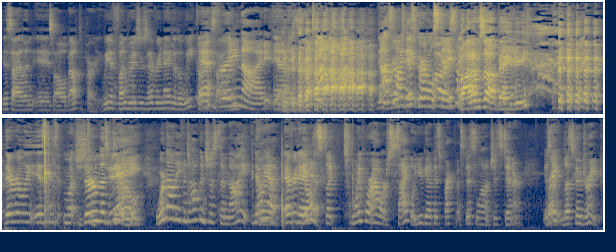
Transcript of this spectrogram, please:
this island is all about the party. We have fundraisers every night of the week on this Every island. night. And Yeah. they rotate- they That's why this girl stays home. Bottoms up, baby. but there really isn't much During to the do. day. We're not even talking just the night. No, I yeah, every day. It is like 24 hour cycle. You get up, it's breakfast, it's lunch, it's dinner. It's Right. like, let's go drink.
